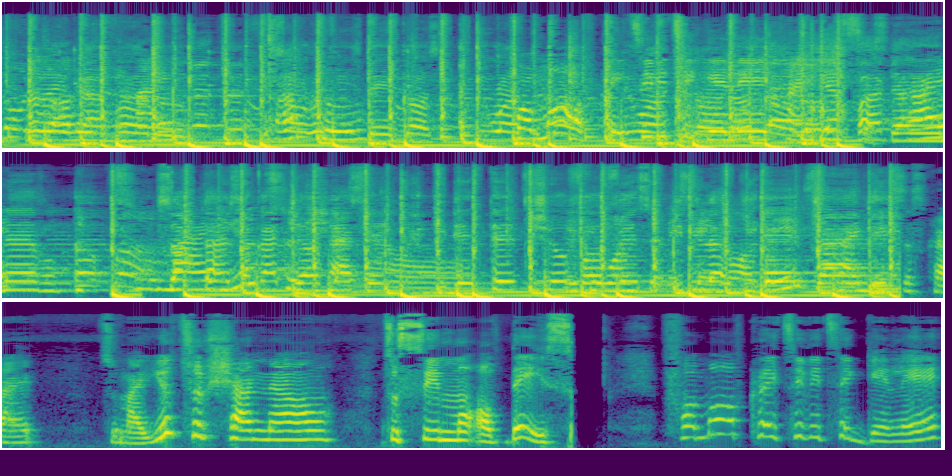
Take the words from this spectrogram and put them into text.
know, know this my circle. For more of Creativity Gele, can just subscribe to my Sometimes I catch YouTube channel. It dey take If you want to It be listen more you of this, kindly subscribe to my YouTube channel to see more of this. For more of Creativity Gele,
